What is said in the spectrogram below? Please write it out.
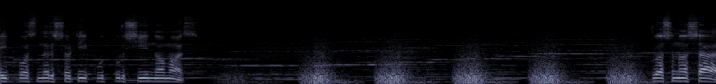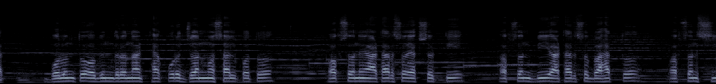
এই প্রশ্নের সঠিক উত্তর সি ন মাস প্রশ্ন সাত, বলুন তো রবীন্দ্রনাথ ঠাকুর জন্মসাল কত? অপশন এ আঠারোশো একষট্টি, অপশন বি আঠারোশো বাহাত্তর, অপশন সি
